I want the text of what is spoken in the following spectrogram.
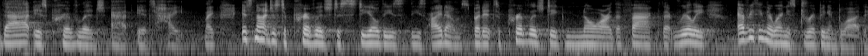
that is privilege at its height. Like it's not just a privilege to steal these these items, but it's a privilege to ignore the fact that really everything they're wearing is dripping in blood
